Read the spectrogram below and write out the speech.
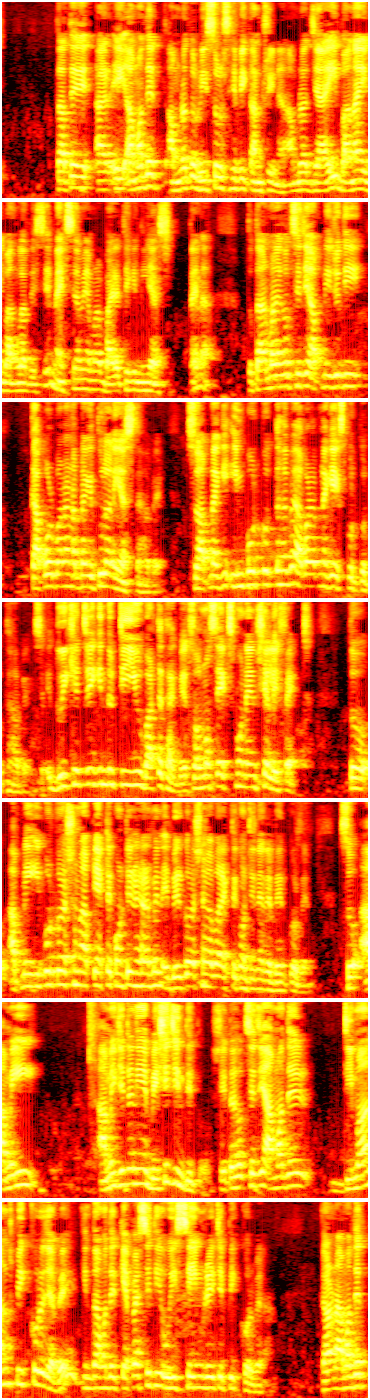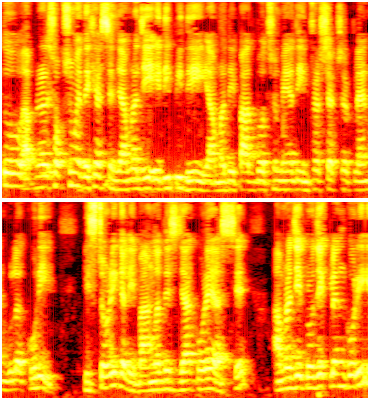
তাতে আর এই আমাদের, আমরা তো রিসোর্স হেভি কান্ট্রি না, আমরা যাই বানাই বাংলাদেশে ম্যাক্সিমামই আমরা বাইরে থেকে নিয়ে আসি, তাই না? তো তার মানে হচ্ছে যে আপনি যদি কাপড় বানান, আপনাকে তুলা নিয়ে আসতে হবে। সো আপনাকে ইম্পোর্ট করতে হবে, আবার আপনাকে এক্সপোর্ট করতে হবে। দুই ক্ষেত্রেই কিন্তু টিইউ বাড়তে থাকবে। ইটস অলমোস্ট এক্সপোনেনশিয়াল ইফেক্ট তো আপনি ইম্পোর্ট করার সময় আপনি একটা কন্টেনার আনবেন বের করার সময় আবার একটা কন্টেনারে বের করবেন। সো আমি আমি যেটা নিয়ে বেশি চিন্তিত, সেটা হচ্ছে যে আমাদের ডিমান্ড পিক করে যাবে, কিন্তু আমাদের ক্যাপাসিটি ওই সেম রেটে পিক করবে না। কারণ আমাদের তো আপনারা সবসময় দেখে আসছেন যে আমরা যে এডিপি দেই, আমরা যে পাঁচ বছর মেয়াদি ইনফ্রাস্ট্রাকচার প্ল্যানগুলা করি হিস্টোরিক্যালি বাংলাদেশ যা করে আসছে, আমরা যে প্রজেক্ট প্ল্যান করি,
